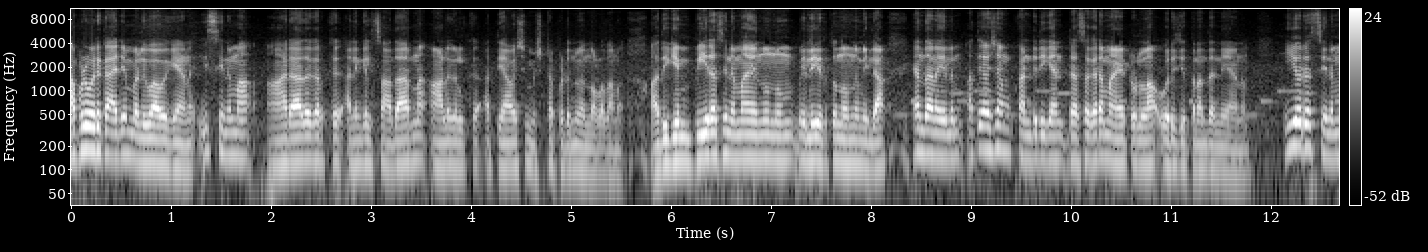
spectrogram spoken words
അപ്പോഴൊരു ഒരു കാര്യം വെളിവാവുകയാണ്. ഈ സിനിമ ആരാധകർക്ക് അല്ലെങ്കിൽ സാധാരണ ആളുകൾക്ക് അത്യാവശ്യം ഇഷ്ടപ്പെടുന്നു എന്നുള്ളതാണ്. അതിഗംഭീര സിനിമ എന്നൊന്നും വിലയിരുത്തുന്നൊന്നുമില്ല. എന്താണേലും അത്യാവശ്യം കണ്ടിരിക്കാൻ രസകരമായിട്ടുള്ള ഒരു ചിത്രം തന്നെയാണ്. ഈ ഒരു സിനിമ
